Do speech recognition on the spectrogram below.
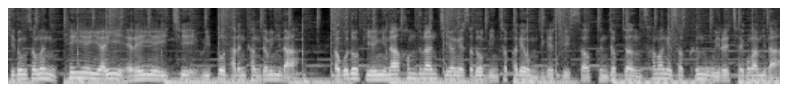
기동성은 KAI LAH 위 또 다른 강점입니다. 적어도 비행이나 험준한 지형에서도 민첩하게 움직일 수 있어 근접전 상황에서 큰 우위를 제공합니다.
